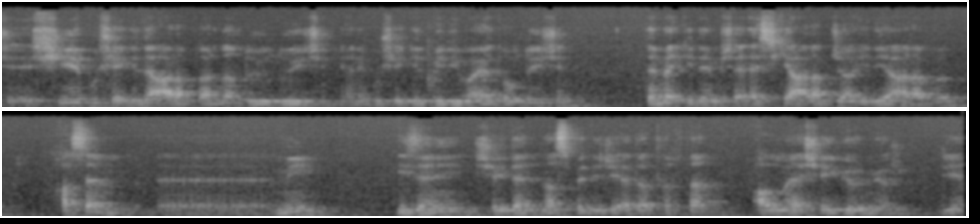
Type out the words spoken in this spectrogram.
Şi- Şiir bu şekilde Araplardan duyulduğu için. Yani bu şekil bir rivayet olduğu için demek ki demişler eski Arap, cahiliye Arabı kasem e, mi izeni şeyden nasip edici edatlıktan almaya şey görmüyor diye.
